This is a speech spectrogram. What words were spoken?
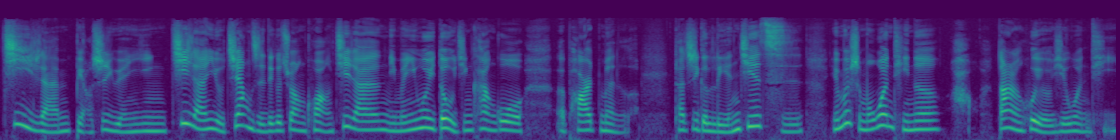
既然表示原因，既然有这样子的一个状况，既然你们因为都已经看过 apartment 了，它是一个连接词，有没有什么问题呢？好，当然会有一些问题，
